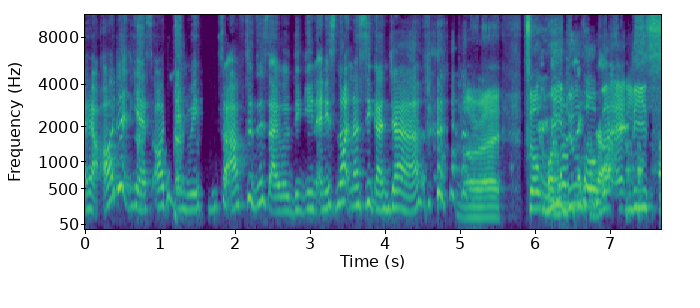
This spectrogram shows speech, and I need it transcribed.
I ordered, yes, ordered and waiting. So after this, I will dig in. And it's not nasi ganja. All right. So we do hope that at least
